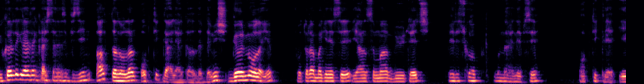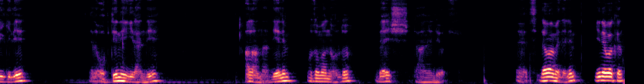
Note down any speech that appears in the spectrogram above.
Yukarıdakilerden kaç tanesi fiziğin alt dalı olan optikle alakalıdır demiş. Görme olayı, fotoğraf makinesi, yansıma, büyüteç, periskop bunların hepsi optikle ilgili ya da optiğin ilgilendiği alanlar diyelim. O zaman ne oldu? 5 tane diyoruz. Evet devam edelim. Yine bakın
